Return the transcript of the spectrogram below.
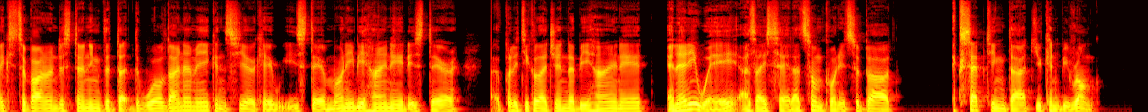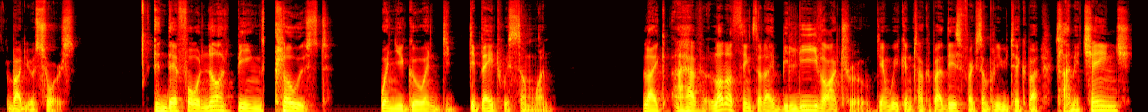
Like it's about understanding the the world dynamic and see okay, is there money behind it? Is there a political agenda behind it? And anyway, as I said, at some point, it's about accepting that you can be wrong about your source and therefore not being closed when you go and debate with someone. Like I have a lot of things that I believe are true. Again, we can talk about this. For example, you talk about climate change.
